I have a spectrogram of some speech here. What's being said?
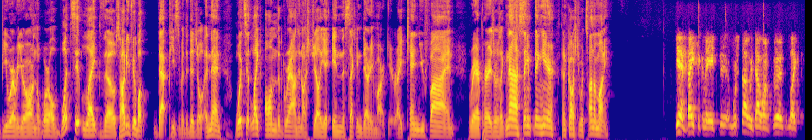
be wherever you are in the world. What's it like though? So how do you feel about that piece of it, the digital? And then what's it like on the ground in Australia in the secondary market, right? Can you find rare pairs or it's like, nah, same thing here. Gonna cost you a ton of money. Yeah, basically, it's, uh, we'll start with that one first. Like,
